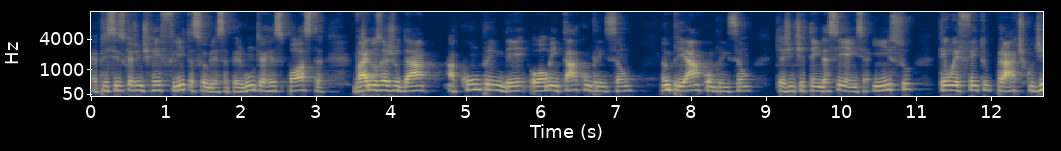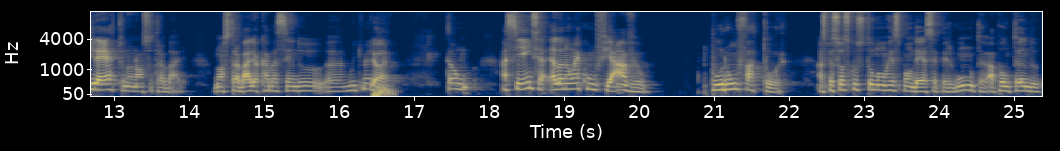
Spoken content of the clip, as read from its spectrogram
É preciso que a gente reflita sobre essa pergunta e a resposta vai nos ajudar a compreender ou aumentar a compreensão, ampliar a compreensão que a gente tem da ciência. E isso tem um efeito prático direto no nosso trabalho. nosso trabalho acaba sendo uh, muito melhor. Então, a ciência ela não é confiável por um fator. As pessoas costumam responder essa pergunta apontando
